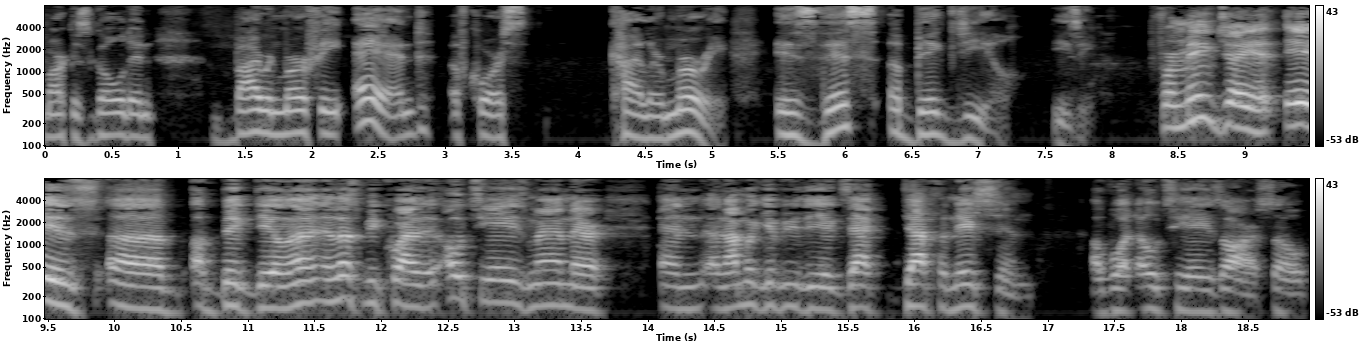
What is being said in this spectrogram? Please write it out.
Marcus Golden, Byron Murphy, and of course Kyler Murray. Is this a big deal? Easy. For me, Jay, it is uh, a big deal. And, and let's be quiet. The OTAs, man, they're, and, and I'm going to give you the exact definition of what OTAs are. So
